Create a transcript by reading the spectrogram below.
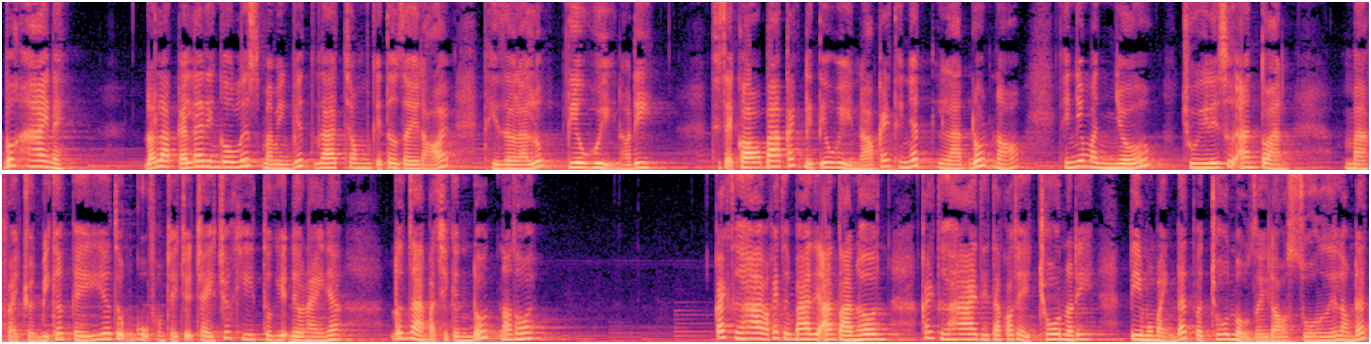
Bước 2 này đó là cái letting go list mà mình viết ra trong cái tờ giấy đó ấy, thì giờ là lúc tiêu hủy nó đi. Thì sẽ có ba cách để tiêu hủy nó. Cách thứ nhất là đốt nó. Thế nhưng mà nhớ chú ý đến sự an toàn mà phải chuẩn bị các cái dụng cụ phòng cháy chữa cháy trước khi thực hiện điều này nhá. Đơn giản bạn chỉ cần đốt nó thôi. Cách thứ hai và cách thứ ba thì an toàn hơn. Cách thứ hai thì ta có thể chôn nó đi. Tìm một mảnh đất và chôn mẩu giấy đó xuống dưới lòng đất.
